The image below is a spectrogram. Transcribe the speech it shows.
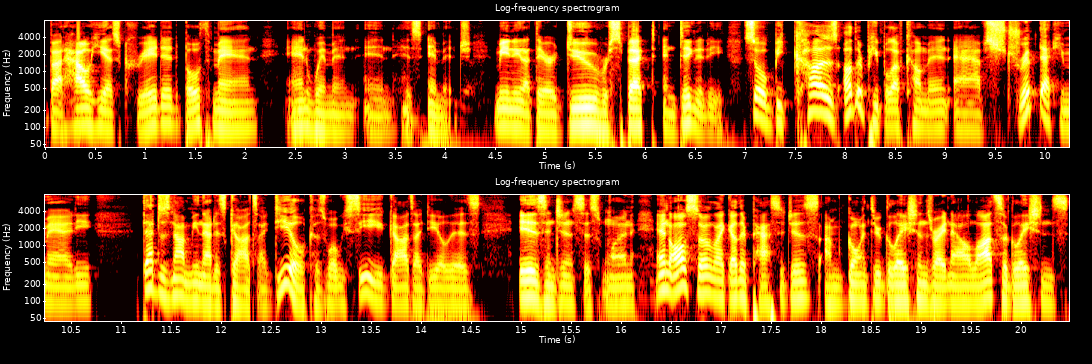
about how he has created both man and women in his image, meaning that they are due respect and dignity. So, because other people have come in and have stripped that humanity, that does not mean that is God's ideal, because what we see God's ideal is is in Genesis 1. And also, like other passages, I'm going through Galatians right now a lot. So, Galatians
